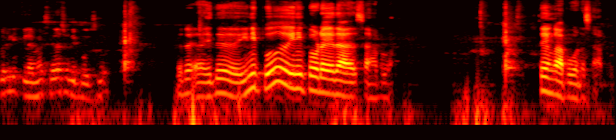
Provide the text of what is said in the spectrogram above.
வெள்ளிக்கிழமை சரஸ்வதி பூஜை. இது- இனிப்பு இனிப்போட ஏதாவது சாப்பிடுவோம். தேங்காய் பூவோட சாப்பிடுவோம்.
